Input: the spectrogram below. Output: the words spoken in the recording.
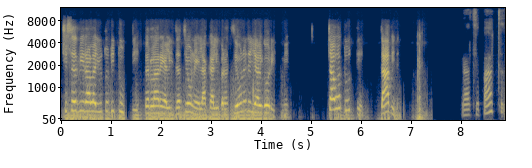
ci servirà l'aiuto di tutti per la realizzazione e la calibrazione degli algoritmi. Ciao a tutti, Davide. Grazie Pat.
